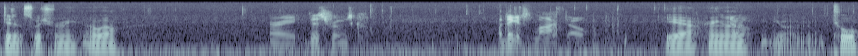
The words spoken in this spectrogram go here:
Didn't switch for me. Oh well. All right, this room's. Cl- I think it's locked though. Yeah. Hang on. No. You want tool?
